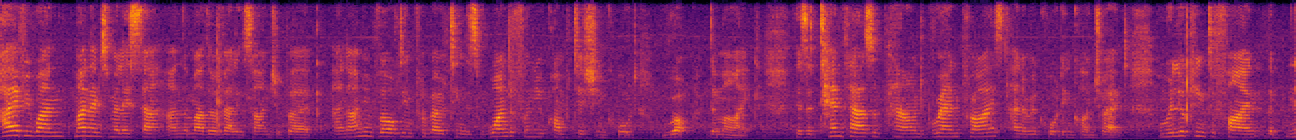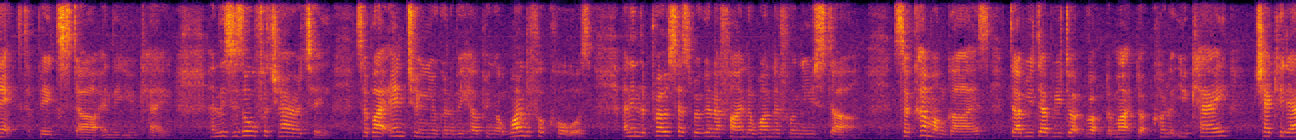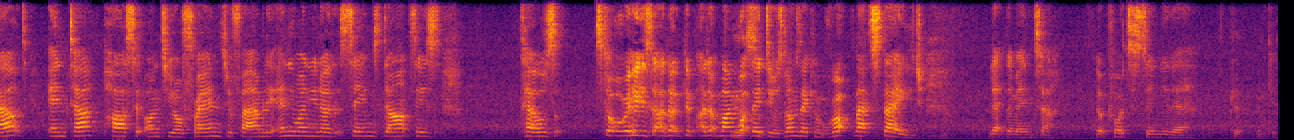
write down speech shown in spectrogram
Hi everyone, my name's Melissa. I'm the mother of Alexandra Burke and I'm involved in promoting this wonderful new competition called Roc Da Mic. There's a £10,000 grand prize and a recording contract and we're looking to find the next big star in the UK. And this is all for charity. So by entering you're going to be helping a wonderful cause and in the process we're going to find a wonderful new star. So come on guys, www.rockthemic.co.uk, check it out, enter, pass it on to your friends, your family, anyone you know that sings, dances, tells stories. I don't give, I don't mind yes. what they do as long as they can rock that stage. Let them enter. Look forward to seeing you there. Okay, thank you.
